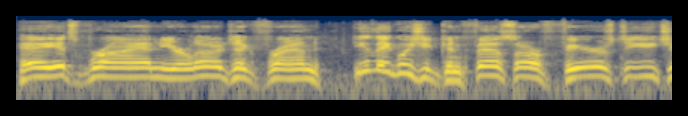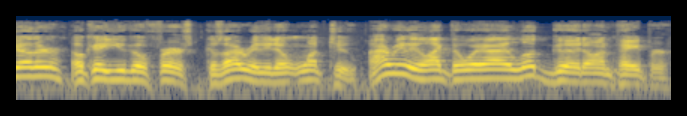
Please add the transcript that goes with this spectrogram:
Hey, it's Brian, your lunatic friend. Do you think we should confess our fears to each other? Okay, you go first, because I really don't want to. I really like the way I look good on paper.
